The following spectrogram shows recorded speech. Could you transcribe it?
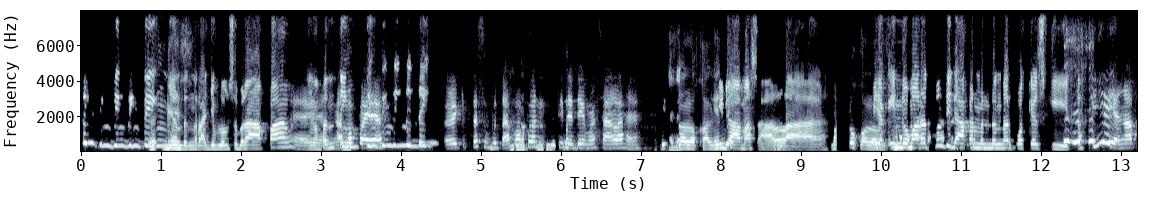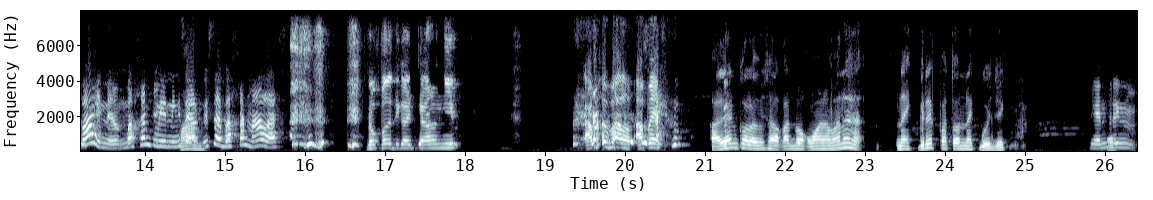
ting ting ting ting ting, Eh, yang denger aja belum seberapa, Eh, yang nggak penting ting ya. ting ting ting ting, Eh, Kita sebut apa pun tidak ada masalah ya. Jadi kalau kalian tidak masalah. malu kalau Pihak Indomaret pun tidak akan mendengar podcast kita. iya ya ngapain ya? Bahkan cleaning service bahkan malas. Nopal dikacangin. Apa bal? Apa? ya? kalian kalau misalkan mau ke mana-mana naik grab atau naik gojek? Dianterin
